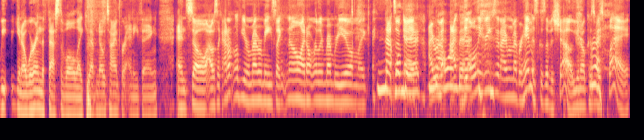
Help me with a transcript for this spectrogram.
we you know we're in the festival like you have no time for anything. And so i was like i don't know if you remember me. He's like no i don't really remember you. I'm like that's okay. bit. i remember the only reason i remember him is because of his show you know because of his play.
